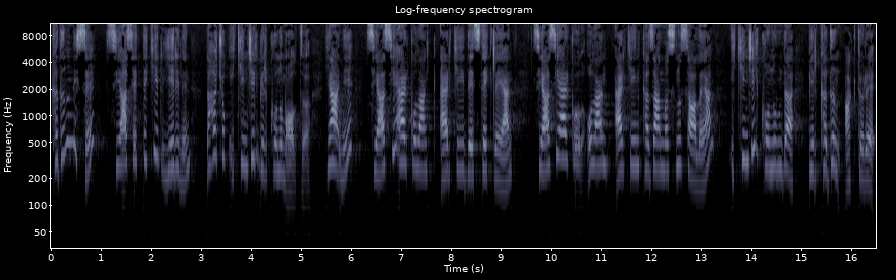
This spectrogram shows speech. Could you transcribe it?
Kadının ise siyasetteki yerinin daha çok ikincil bir konum oldu. Yani siyasi erk olan erkeği destekleyen, siyasi erk olan erkeğin kazanmasını sağlayan ikincil konumda bir kadın aktöre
